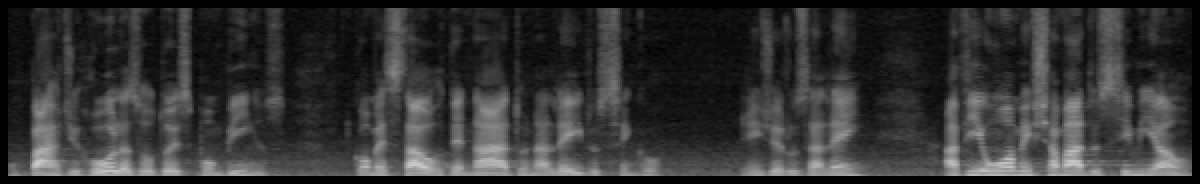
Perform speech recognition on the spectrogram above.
um par de rolas ou dois pombinhos, como está ordenado na lei do Senhor. Em Jerusalém havia um homem chamado Simeão,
